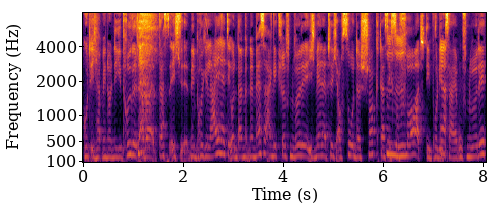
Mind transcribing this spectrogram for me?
gut, ich habe mich noch nie geprügelt, aber dass ich eine Prügelei hätte und dann mit einem Messer angegriffen würde, ich wäre natürlich auch so unter Schock, dass mhm. ich sofort die Polizei ja. rufen würde.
